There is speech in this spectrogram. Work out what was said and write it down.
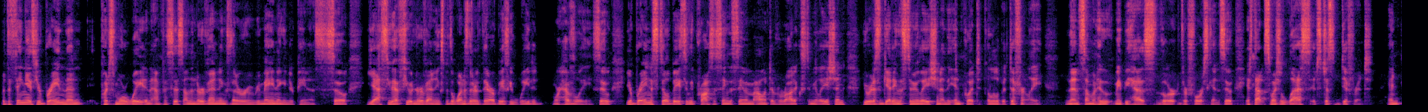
but the thing is, your brain then puts more weight and emphasis on the nerve endings that are remaining in your penis. So yes, you have fewer nerve endings, but the ones that are there are basically weighted more heavily. So your brain is still basically processing the same amount of erotic stimulation. You're just getting the stimulation and the input a little bit differently than someone who maybe has their, their foreskin. So it's not so much less, it's just different. And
